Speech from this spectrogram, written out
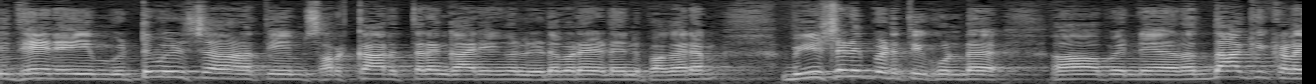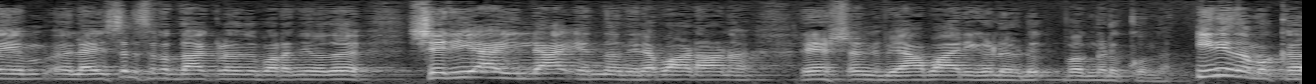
വിധേനയും വിട്ടുവീഴ്ച നടത്തിയും സർക്കാർ ഇത്തരം കാര്യങ്ങൾ ഇടപെടേണ്ടതിന് പകരം ഭീഷണിപ്പെടുത്തിക്കൊണ്ട് പിന്നെ റദ്ദാക്കിക്കളയും ലൈസൻസ് റദ്ദാക്കളയും എന്ന് പറഞ്ഞത് ശരിയായില്ല എന്ന നിലപാടാണ് റേഷൻ വ്യാപാരികൾ പങ്കെടുക്കുന്നത്. ഇനി നമുക്ക്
